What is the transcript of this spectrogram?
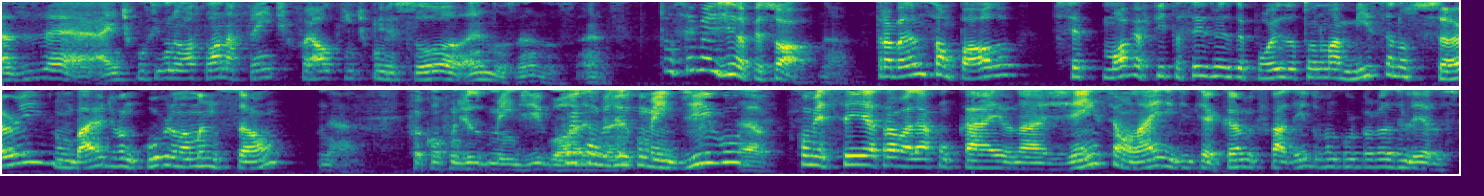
às vezes é, a gente conseguiu um negócio lá na frente que foi algo que a gente começou anos, anos antes. Então você imagina, pessoal, Não. trabalhando em São Paulo, você move a fita seis meses depois, eu tô numa missa no Surrey, num bairro de Vancouver, numa mansão. né? Foi confundido com mendigo Fui horas convidado antes. com mendigo, É. comecei a trabalhar com o Caio na agência online de intercâmbio que ficava dentro do Vancouver para brasileiros.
